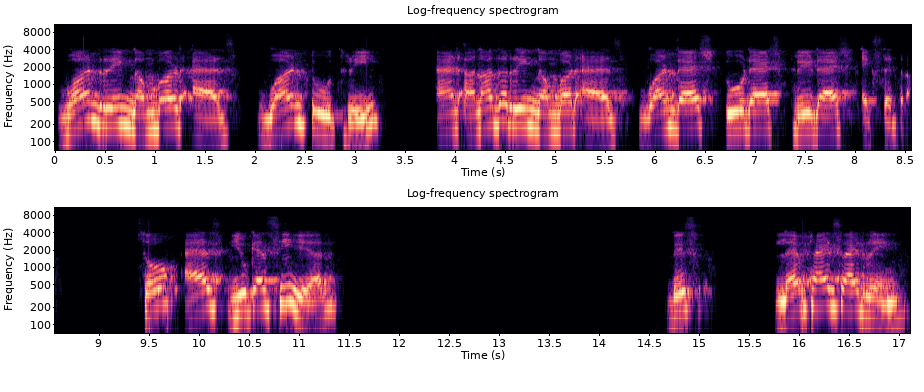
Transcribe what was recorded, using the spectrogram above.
one ring numbered as 1, 2, 3 and another ring numbered as 1 dash, 2 dash, 3 dash, etc. So as you can see here, this left hand side ring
